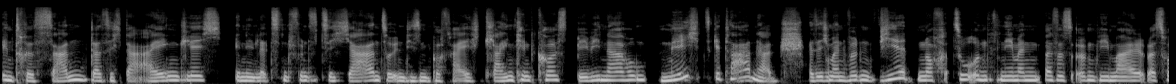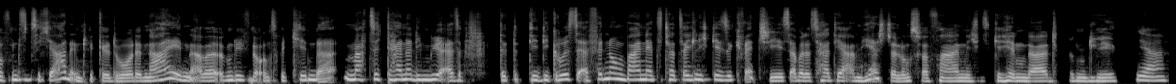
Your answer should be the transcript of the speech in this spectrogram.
interessant, dass sich da eigentlich in den letzten 50 Jahren so in diesem Bereich Kleinkindkost, Babynahrung nichts getan hat. Also ich meine, würden wir noch zu uns nehmen, was es irgendwie mal, was vor 50 Jahren entwickelt wurde? Nein, aber irgendwie für unsere Kinder macht sich keiner die Mühe. Also die, die größte Erfindung waren jetzt tatsächlich diese Quetschis, aber das hat ja am Herstellungsverfahren nichts gehindert irgendwie. Ja,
